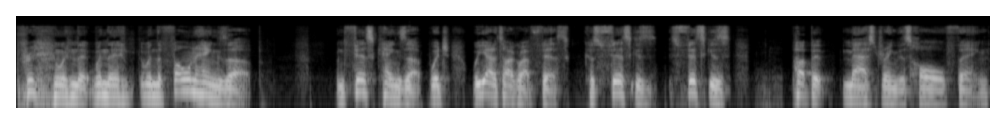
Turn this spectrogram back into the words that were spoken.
when the when the when the phone hangs up, when Fisk hangs up, which we got to talk about Fisk cuz Fisk is Fisk is puppet mastering this whole thing.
